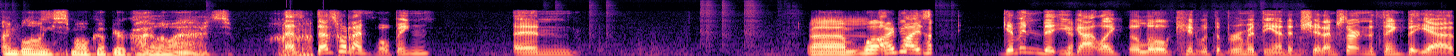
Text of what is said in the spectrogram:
I'm blowing smoke up your Kylo ass. That's that's what I'm hoping. And Um, well, I just given that you Yeah. got like the little kid with the broom at the end and shit, I'm starting to think that yeah,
